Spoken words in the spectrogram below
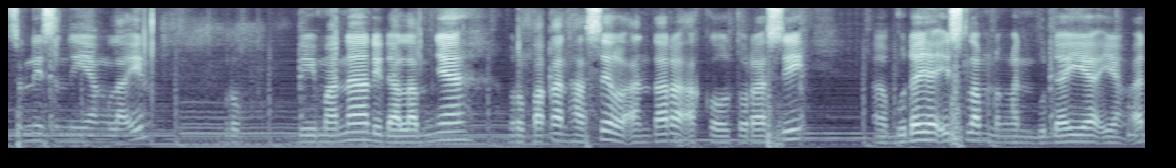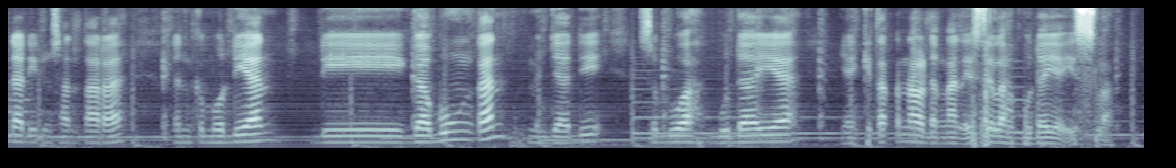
seni-seni yang lain di mana di dalamnya merupakan hasil antara akulturasi uh, budaya Islam dengan budaya yang ada di Nusantara dan kemudian digabungkan menjadi sebuah budaya yang kita kenal dengan istilah budaya Islam.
